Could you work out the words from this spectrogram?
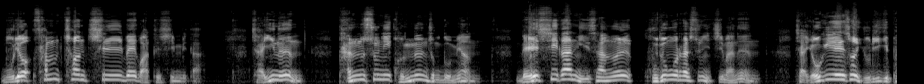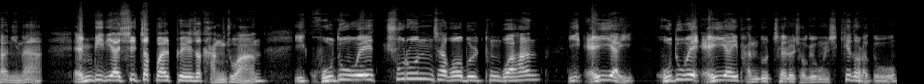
무려 3700와트시입니다. 자, 이는 단순히 걷는 정도면 4시간 이상을 구동을 할 수는 있지만은 자, 여기에서 유리기판이나 엔비디아 실적 발표에서 강조한 이 고도의 추론 작업을 통과한 이 AI, 고도의 AI 반도체를 적용을 시키더라도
